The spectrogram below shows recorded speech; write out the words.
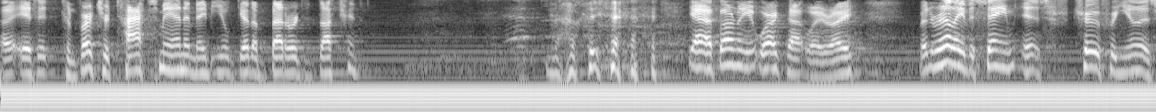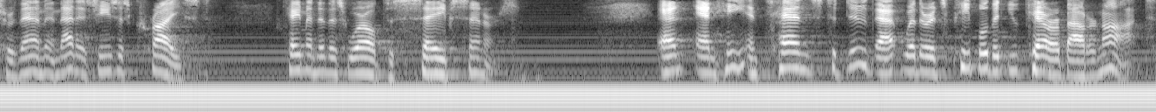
Uh, is it convert your tax man and maybe you'll get a better deduction? No. yeah, if only it worked that way, right? But really, the same is true for you as for them, and that is Jesus Christ came into this world to save sinners. And, and he intends to do that whether it's people that you care about or not.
